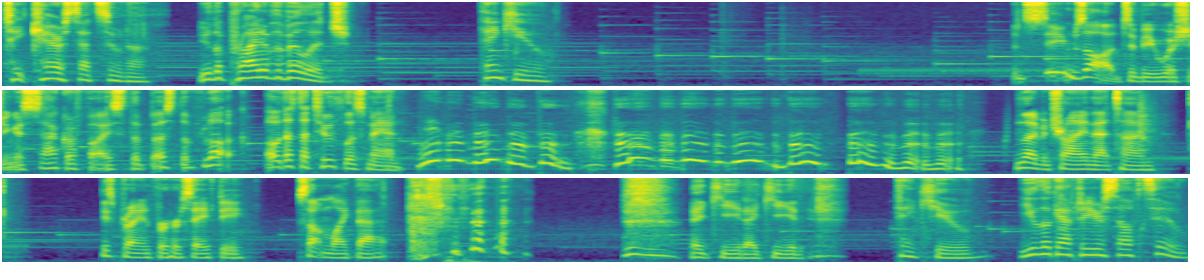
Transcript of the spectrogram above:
Take care, Setsuna. You're the pride of the village. Thank you. It seems odd to be wishing a sacrifice the best of luck. Oh, that's the toothless man. I'm not even trying that time. He's praying for her safety. Something like that. I keyed, I keyed. Thank you. You look after yourself too.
